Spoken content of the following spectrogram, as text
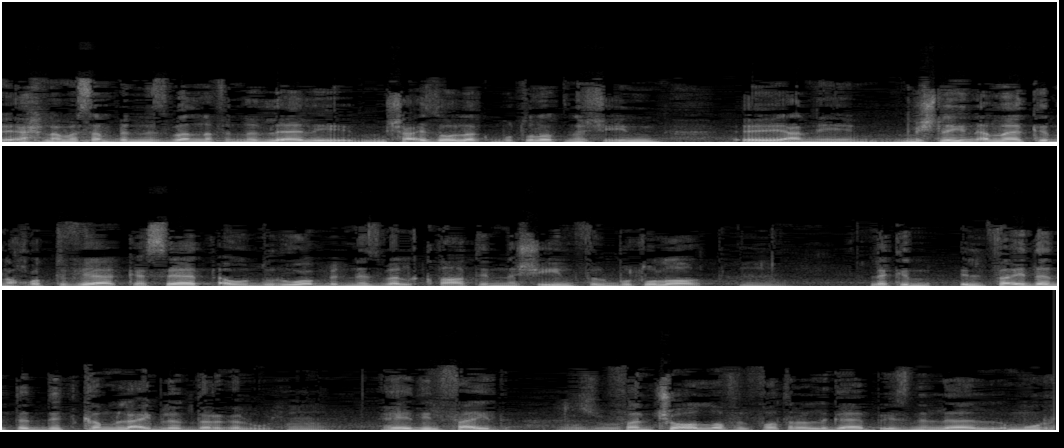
إحنا مثلا بالنسبة لنا في النادي الأهلي مش عايز أقول لك بطولات ناشئين آه، يعني مش لاقيين أماكن نحط فيها كاسات أو دروع بالنسبة لقطاعات الناشئين في البطولات. لكن الفايدة انت اديت كام لعيب للدرجة الأولى. هي دي الفايدة. مظبوط. فإن شاء الله في الفترة اللي جاية بإذن الله الأمور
